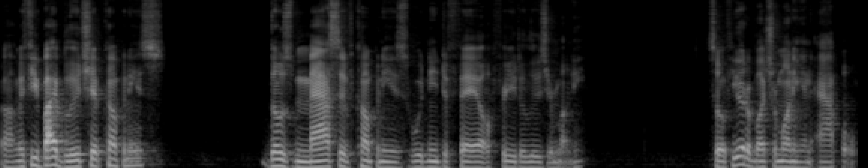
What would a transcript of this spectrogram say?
Um, if you buy blue chip companies, those massive companies would need to fail for you to lose your money. So if you had a bunch of money in Apple,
